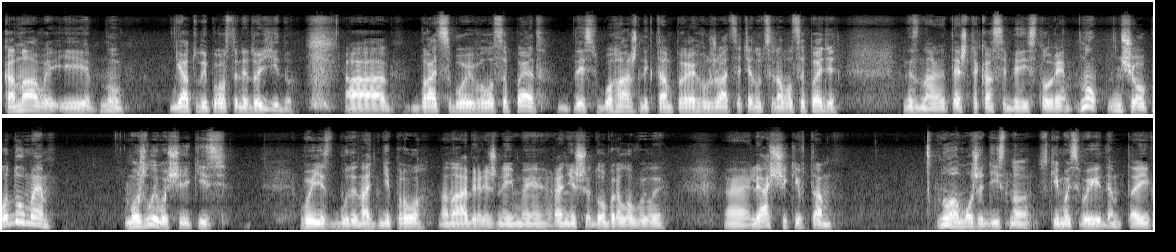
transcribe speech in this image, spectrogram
канави, і ну, я туди просто не доїду. А брати з собою велосипед, десь в багажник, там перегружатися, тягнутися на велосипеді. Не знаю, теж така собі історія. Ну, нічого, подумаємо. Можливо, ще якийсь виїзд буде на Дніпро, на набережний. Ми раніше добре ловили е, лящиків там. Ну, а може дійсно з кимось виїдемо та й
